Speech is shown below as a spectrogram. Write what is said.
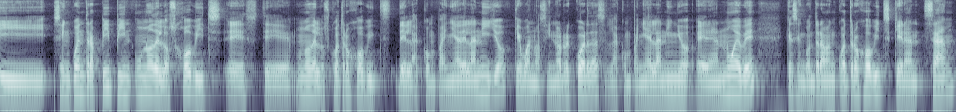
y se encuentra Pippin, uno de los hobbits, este, uno de los cuatro hobbits de la Compañía del Anillo, que bueno, si no recuerdas, la Compañía del Anillo eran nueve, que se encontraban cuatro hobbits, que eran Sam,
